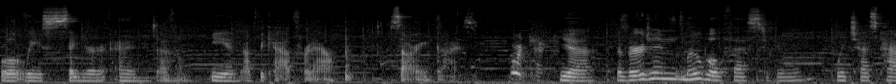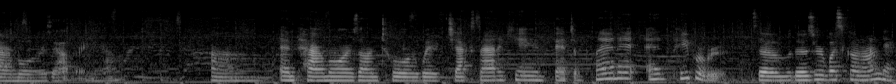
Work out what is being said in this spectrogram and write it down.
Well, at least Singer and um, Ian of The Cab for now. Sorry, guys. Vortex. Yeah. The Virgin Mobile Festival which has Paramore is out right now. Um, and Paramore is on tour with Jack's Mannequin, Phantom Planet, and Paper Route. So those are what's going on now.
